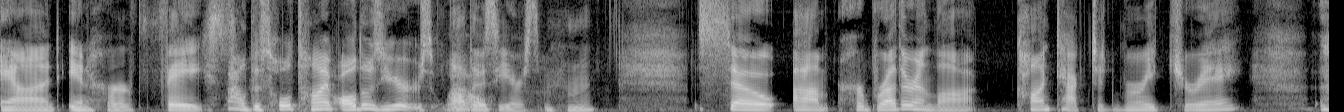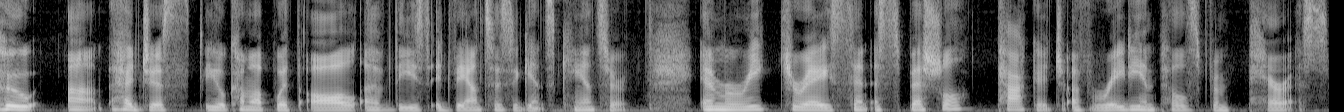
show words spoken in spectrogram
and in her face. Wow, this whole time, all those years. Wow. All those years. Mm-hmm. So um, her brother in law contacted Marie Curie, who um, had just you know come up with all of these advances against cancer, and Marie Curie sent a special package of radium pills from Paris.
